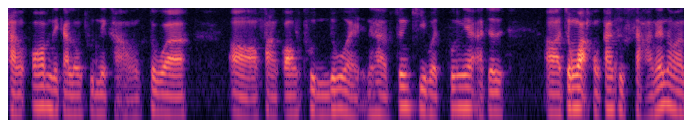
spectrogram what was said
ทางอ้อมในการลงทุนในขาของตัวฝั่งกองทุนด้วยนะครับ ซึ่ง keyword พวกนี้อาจจะจังหวะของการศึกษาแน่นอน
